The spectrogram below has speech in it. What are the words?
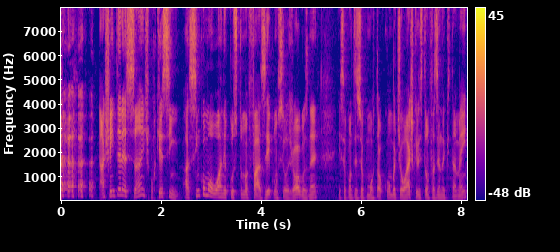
Achei interessante porque, assim, assim como a Warner costuma fazer com seus jogos, né? Isso aconteceu com Mortal Kombat, eu acho que eles estão fazendo aqui também.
